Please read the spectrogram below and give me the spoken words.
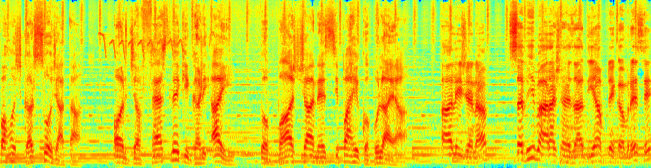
पहुंचकर सो जाता और जब फैसले की घड़ी आई तो बादशाह ने सिपाही को बुलाया। आली जनाब सभी बारह शहजादियाँ अपने कमरे से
